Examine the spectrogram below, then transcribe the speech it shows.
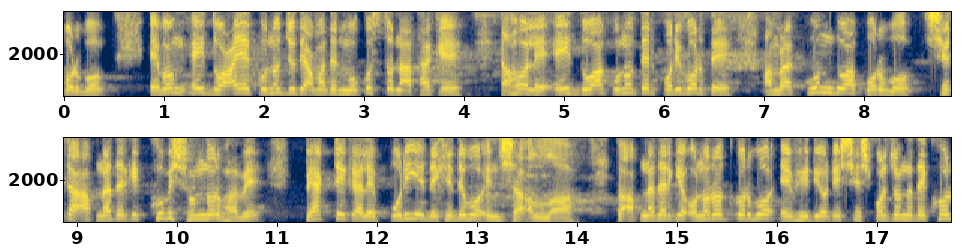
পড়ব? এবং এই দোয়ায়ে কুনুত যদি আমাদের মুখস্থ না থাকে, তাহলে এই দোয়া কুনুতের পরিবর্তে আমরা কোন দোয়া পড়ব সেটা আপনাদেরকে খুবই সুন্দরভাবে প্র্যাকটিক্যালে পড়িয়ে দেখে দেব ইনশা আল্লাহ তো আপনাদেরকে অনুরোধ করব, এই ভিডিওটি শেষ পর্যন্ত দেখুন।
